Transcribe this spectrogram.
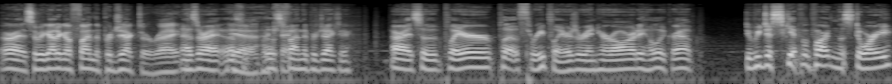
All right, so we got to go find the projector, right? That's right. That's Yeah, right. Let's okay. find the projector. All right, so the player, pl- three players are in here already. Holy crap! Did we just skip a part in the story?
